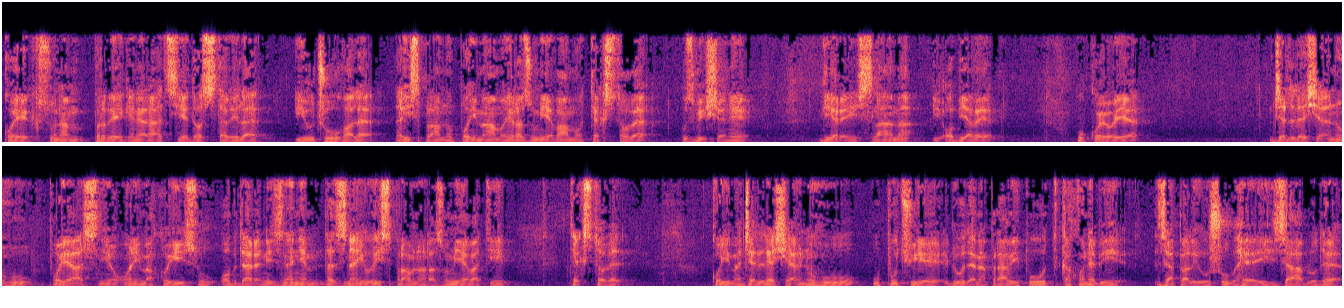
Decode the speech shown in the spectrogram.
kojeg su nam prve generacije dostavile i učuvale da ispravno poimamo i razumijevamo tekstove uzvišene vjere Islama i objave u kojoj je Jelle še'nuhu pojasnio onima koji su obdareni znanjem da znaju ispravno razumijevati tekstove kojima Jelle še'nuhu upućuje ljude na pravi put kako ne bi zapali u šubhe i zablude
